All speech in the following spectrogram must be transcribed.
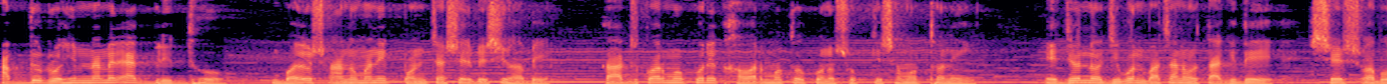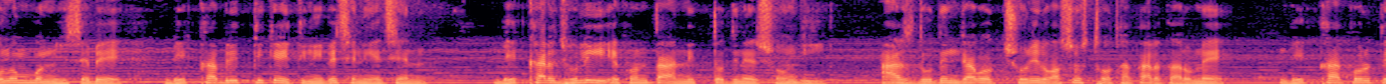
আব্দুর রহিম নামের এক বৃদ্ধ। বয়স আনুমানিক পঞ্চাশের বেশি হবে। কাজকর্ম করে খাওয়ার মতো কোনো শক্তি সামর্থ্য নেই। এজন্য জীবন বাঁচানোর তাগিদে শেষ অবলম্বন হিসেবে ভিক্ষাবৃত্তিকেই তিনি বেছে নিয়েছেন। ভিক্ষার ঝুলি এখন তার নিত্যদিনের সঙ্গী। আজ দুদিন যাবৎ শরীর অসুস্থ থাকার কারণে ভিক্ষা করতে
